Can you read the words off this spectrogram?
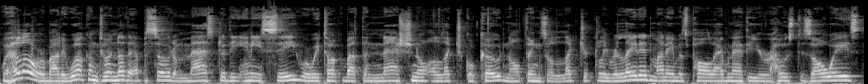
Well, hello, everybody. Welcome to another episode of Master the NEC, where we talk about the National Electrical Code and all things electrically related. My name is Paul Abernathy, your host, as always.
